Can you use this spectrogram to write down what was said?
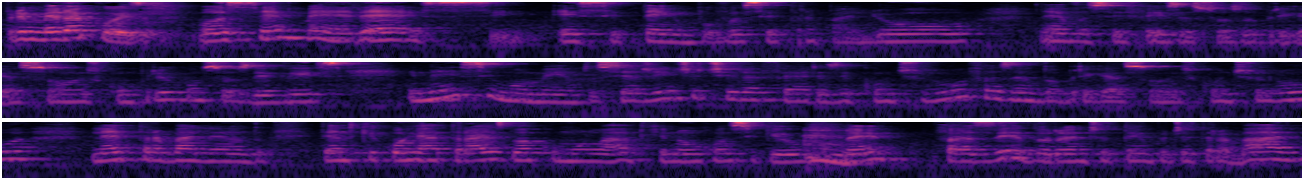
Primeira coisa, você merece esse tempo, você trabalhou, né? Você fez as suas obrigações, cumpriu com seus deveres. E nesse momento, se a gente tira férias e continua fazendo obrigações, continua, né, trabalhando, tendo que correr atrás do acumulado que não conseguiu, né, fazer durante o tempo de trabalho,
